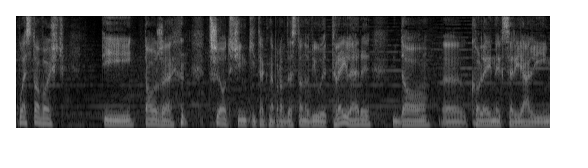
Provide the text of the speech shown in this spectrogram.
Questowość i to, że trzy odcinki tak naprawdę stanowiły trailery do y, kolejnych seriali,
